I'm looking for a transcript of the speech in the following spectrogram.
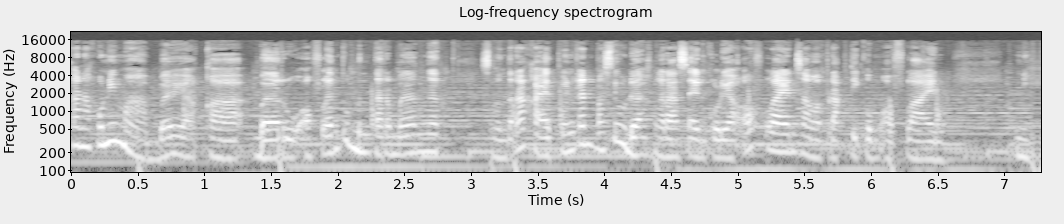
kan aku nih maba ya kak. Baru offline tuh bentar banget. Sementara kak Edwin kan pasti udah ngerasain kuliah offline sama praktikum offline nih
